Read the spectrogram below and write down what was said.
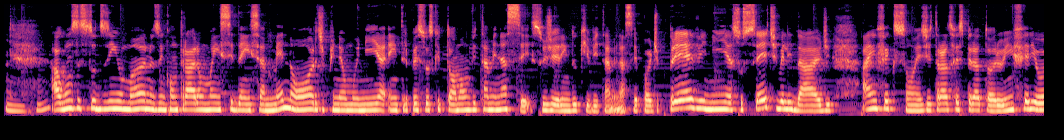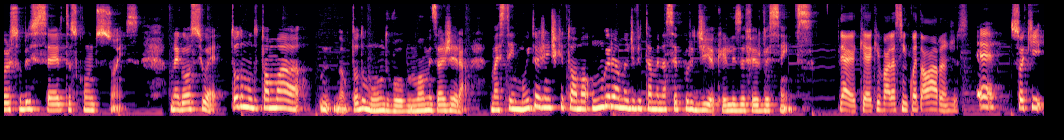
Uhum. Alguns estudos em humanos encontraram uma incidência menor de pneumonia entre pessoas que tomam vitamina C, sugerindo que vitamina C pode prevenir a suscetibilidade a infecções de trato respiratório inferior sob certas condições. O negócio é, todo mundo toma, não todo mundo, vou, vamos exagerar, mas tem muita gente que toma um grama de vitamina C por dia, aqueles efervescentes. É, que equivale a 50 laranjas. É, só que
